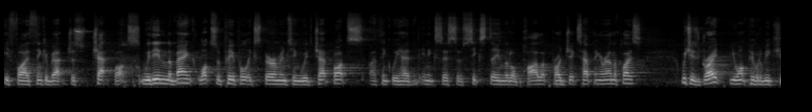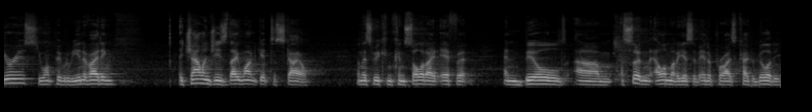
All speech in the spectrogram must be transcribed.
if I think about just chatbots, within the bank, lots of people experimenting with chatbots. I think we had in excess of 16 little pilot projects happening around the place, which is great. You want people to be curious, you want people to be innovating. The challenge is they won't get to scale unless we can consolidate effort and build um, a certain element, I guess, of enterprise capability.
